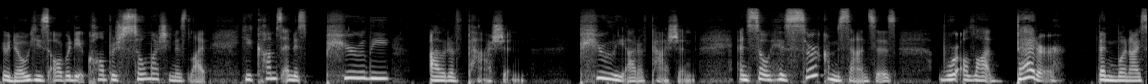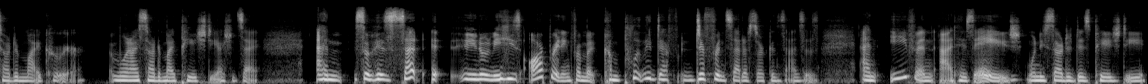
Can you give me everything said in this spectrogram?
You know, he's already accomplished so much in his life. He comes and is purely out of passion, purely out of passion. And so his circumstances were a lot better than when I started my career. when I started my PhD, I should say. And so his set, you know? He's operating from a completely different, different set of circumstances. And even at his age, when he started his PhD,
